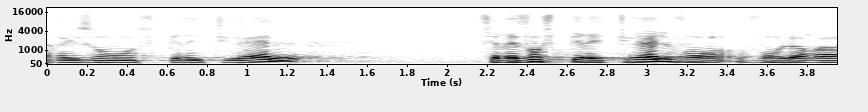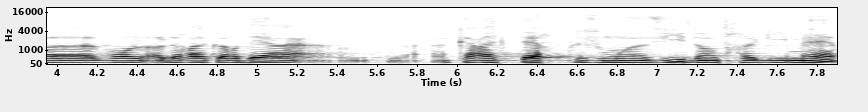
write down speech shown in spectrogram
raisons spirituelles. Ces raisons spirituelles vont, vont, leur, vont leur, accorder un, un caractère plus ou moins vide, entre guillemets,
